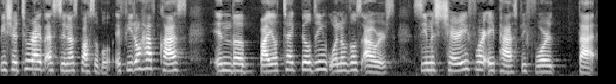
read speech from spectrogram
Be sure to arrive as soon as possible. If you don't have class in the biotech building one of those hours, see Ms. Cherry for a pass before that.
